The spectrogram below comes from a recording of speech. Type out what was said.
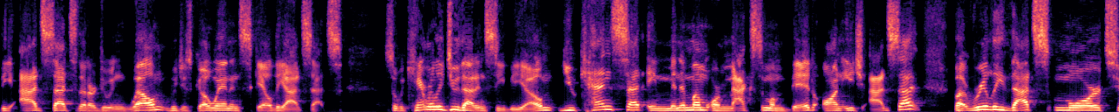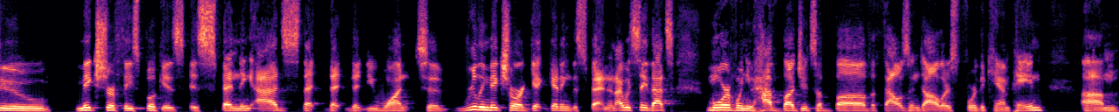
the ad sets that are doing well, we just go in and scale the ad sets. So we can't really do that in CBO. You can set a minimum or maximum bid on each ad set, but really that's more to make sure Facebook is is spending ads that that that you want to really make sure are get, getting the spend. And I would say that's more of when you have budgets above a thousand dollars for the campaign. Um,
